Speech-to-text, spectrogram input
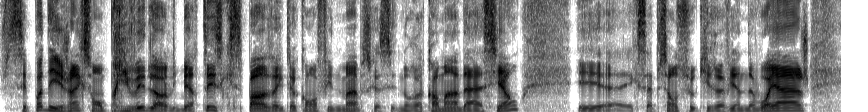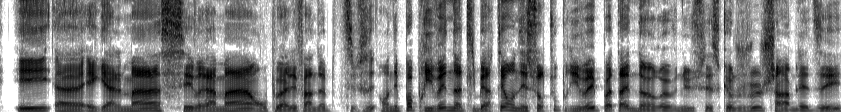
c'est pas des gens qui sont privés de leur liberté, ce qui se passe avec le confinement, parce que c'est une recommandation, et exception ceux qui reviennent de voyage. Et euh, également, c'est vraiment, on peut aller faire notre petit... On n'est pas privé de notre liberté, on est surtout privé peut-être d'un revenu. C'est ce que le juge semblait dire.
